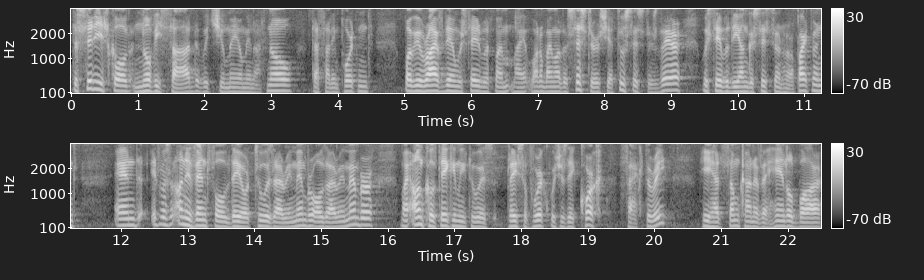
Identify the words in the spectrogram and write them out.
The city is called Novi Sad, which you may or may not know. That's not important. But we arrived there and we stayed with my, my, one of my mother's sisters. She had two sisters there. We stayed with the younger sister in her apartment. And it was an uneventful day or two, as I remember, although I remember my uncle taking me to his place of work, which is a cork factory. He had some kind of a handlebar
